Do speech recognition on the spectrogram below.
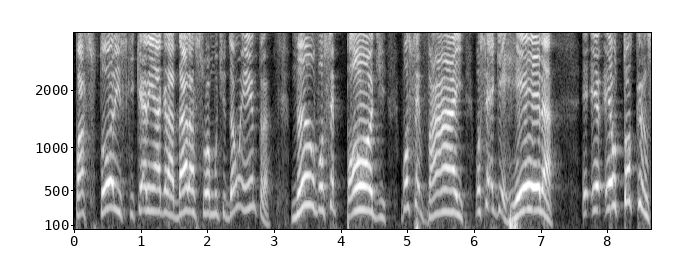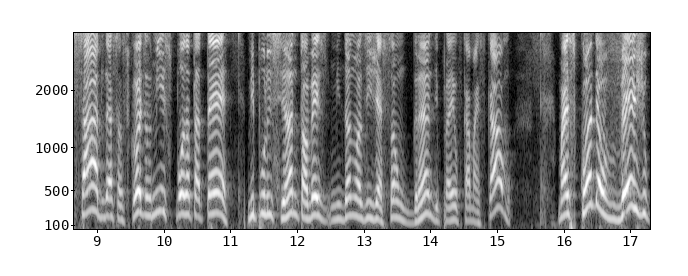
pastores que querem agradar a sua multidão entra. Não, você pode, você vai, você é guerreira. Eu, eu tô cansado dessas coisas. Minha esposa tá até me policiando, talvez me dando umas injeção grande para eu ficar mais calmo. Mas quando eu vejo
